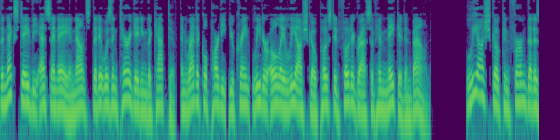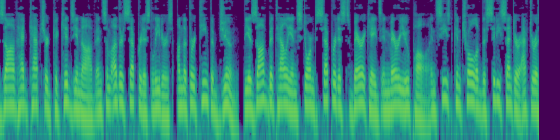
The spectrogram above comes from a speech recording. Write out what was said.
The next day the SNA announced that it was interrogating the captive, and Radical Party Ukraine leader Oleh Lyashko posted photographs of him naked and bound. Lyashko confirmed that Azov had captured Kakidzyanov and some other separatist leaders. On 13 June, the Azov battalion stormed separatists' barricades in Mariupol and seized control of the city center after a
